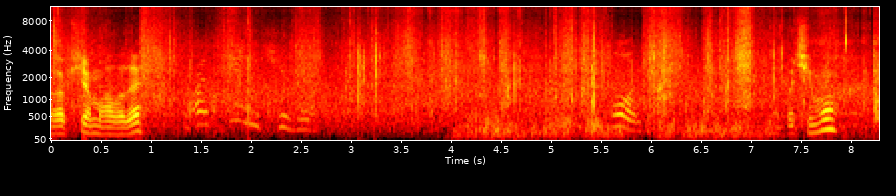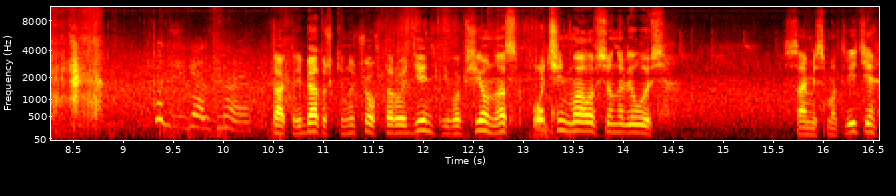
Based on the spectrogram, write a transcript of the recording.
Вообще мало, да? Вообще ничего. Вон. Почему? Тут же я знаю. Так, ребятушки, ну что, второй день. И вообще у нас очень мало все налилось. Сами смотрите.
